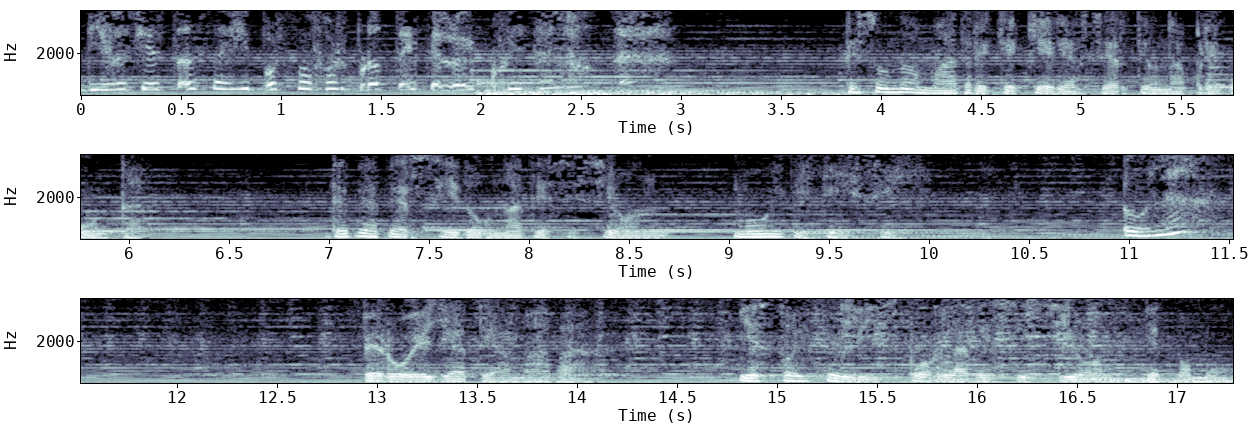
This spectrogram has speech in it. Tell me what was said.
Dios, si estás ahí, por favor, protégelo y cuídalo. Es una madre que quiere hacerte una pregunta. Debe haber sido una decisión muy difícil, ¿Hola? pero ella te amaba y estoy feliz por la decisión que tomó.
